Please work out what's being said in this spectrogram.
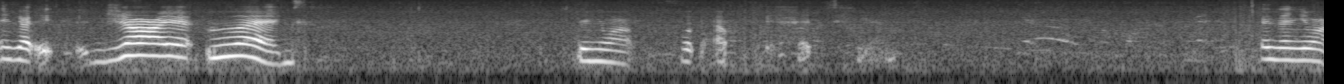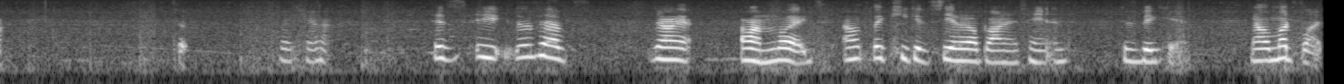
He's got eh, giant legs. Then you want to flip out heads here. And then you want to him his he does have giant arm legs. I don't think he could stand it up on his hand, his big hand. Now mud flaps,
